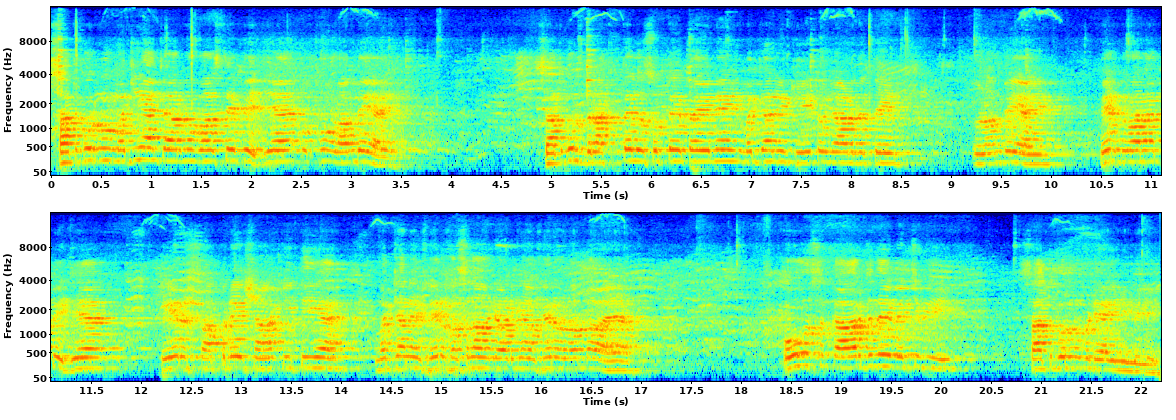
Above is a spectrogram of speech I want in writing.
ਸਤਿਗੁਰ ਨੂੰ ਮੱਝੀਆਂ ਚਾਰਨ ਵਾਸਤੇ ਭੇਜਿਆ, ਉੱਥੋਂ ਲਾਂਭੇ ਆਏ। ਸਤਿਗੁਰ ਦਰਖਤ ਤੇ ਸੁੱਤੇ ਪਏ ਨੇ, ਮੱਝਾਂ ਨੇ ਖੇਤ ਉਜਾੜ ਦਿੱਤੇ ਉਲਾਂਭੇ ਆਏ। ਫਿਰ ਦੁਬਾਰਾ ਭੇਜਿਆ, ਫਿਰ ਸੱਪ ਨੇ ਛਾਂ ਕੀਤੀ ਹੈ, ਮੱਝਾਂ ਨੇ ਫਿਰ ਫਸਲਾਂ ਉਜਾੜੀਆਂ, ਫਿਰ ਉਲਾਂਭਾ ਆਇਆ। ਉਸ ਕਾਰਜ ਦੇ ਵਿੱਚ ਵੀ ਸਤਿਗੁਰ ਨੂੰ ਵਡਿਆਈ ਨਹੀਂ ਮਿਲੀ।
